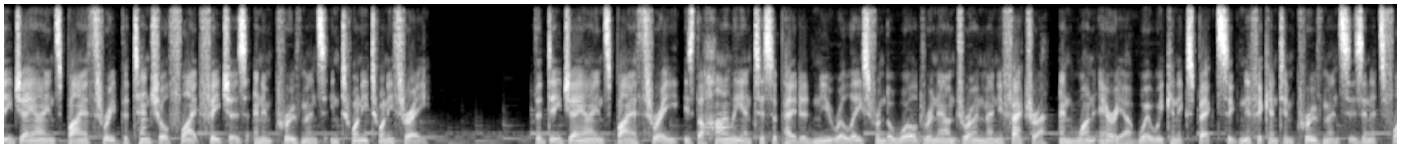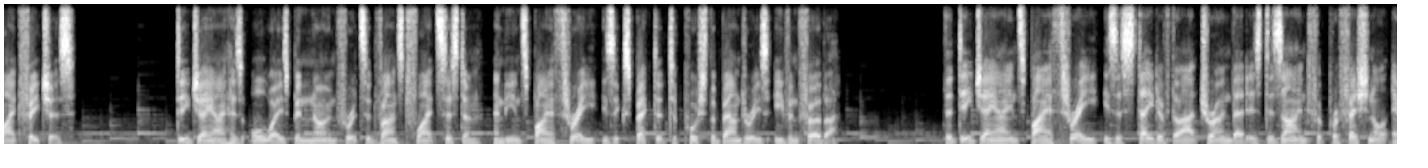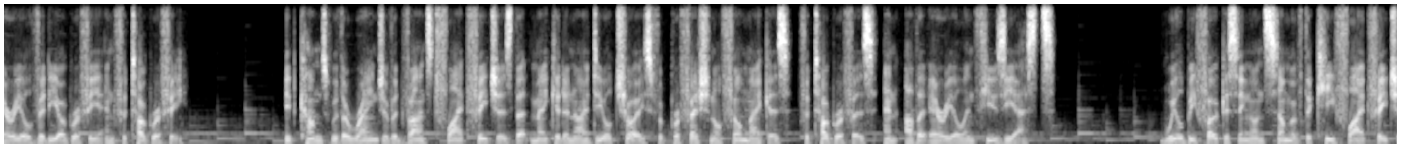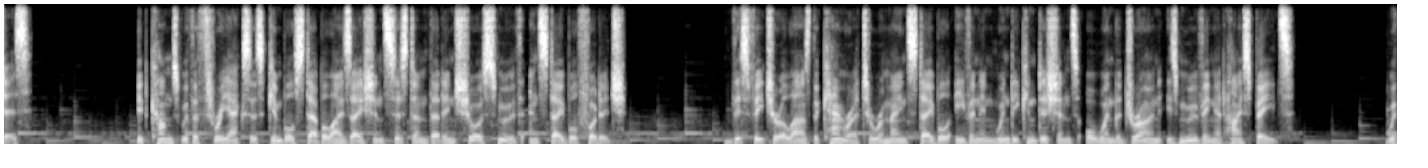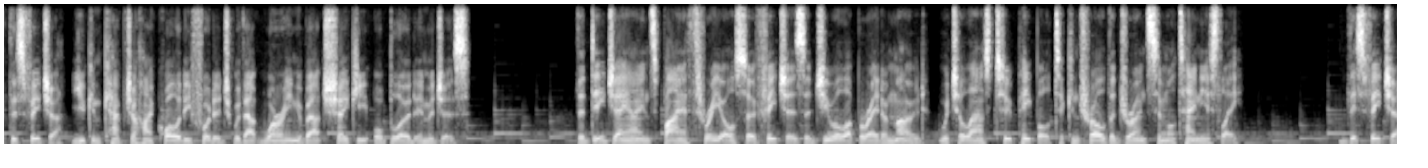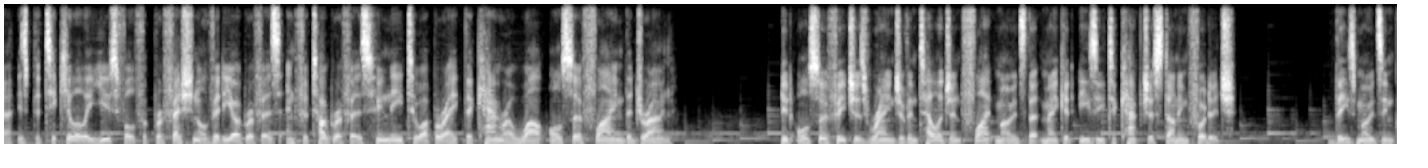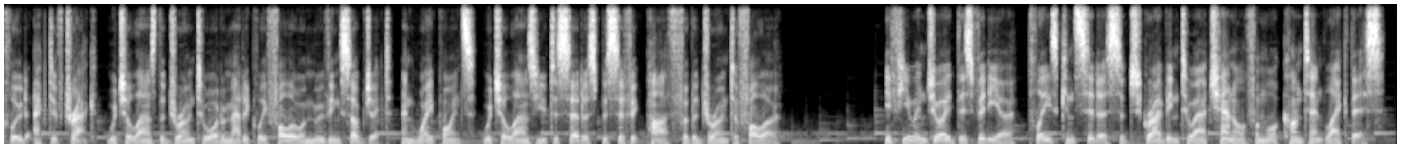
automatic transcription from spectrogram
DJI Inspire 3 potential flight features and improvements in 2023. The DJI Inspire 3 is the highly anticipated new release from the world-renowned drone manufacturer and one area where we can expect significant improvements is in its flight features. DJI has always been known for its advanced flight system and the Inspire 3 is expected to push the boundaries even further. The DJI Inspire 3 is a state-of-the-art drone that is designed for professional aerial videography and photography. It comes with a range of advanced flight features that make it an ideal choice for professional filmmakers, photographers, and other aerial enthusiasts. We'll be focusing on some of the key flight features. It comes with a 3-axis gimbal stabilization system that ensures smooth and stable footage. This feature allows the camera to remain stable even in windy conditions or when the drone is moving at high speeds. With this feature, you can capture high-quality footage without worrying about shaky or blurred images. The DJI Inspire 3 also features a dual operator mode, which allows two people to control the drone simultaneously. This feature is particularly useful for professional videographers and photographers who need to operate the camera while also flying the drone. It also features a range of intelligent flight modes that make it easy to capture stunning footage. These modes include Active Track, which allows the drone to automatically follow a moving subject, and Waypoints, which allows you to set a specific path for the drone to follow. If you enjoyed this video, please consider subscribing to our channel for more content like this.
